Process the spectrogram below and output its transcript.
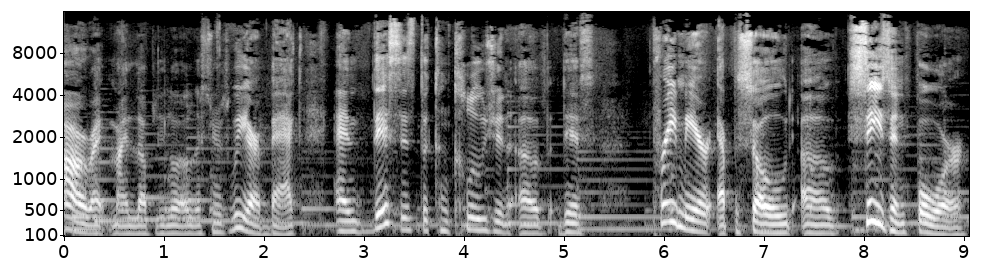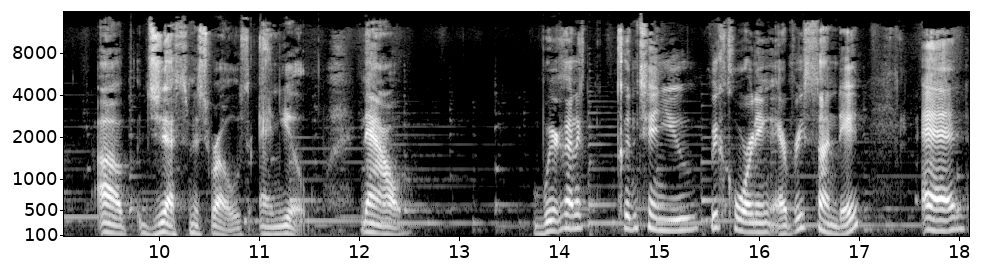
All right, my lovely loyal listeners, we are back, and this is the conclusion of this premiere episode of season four of Just Miss Rose and You. Now, we're going to continue recording every Sunday, and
